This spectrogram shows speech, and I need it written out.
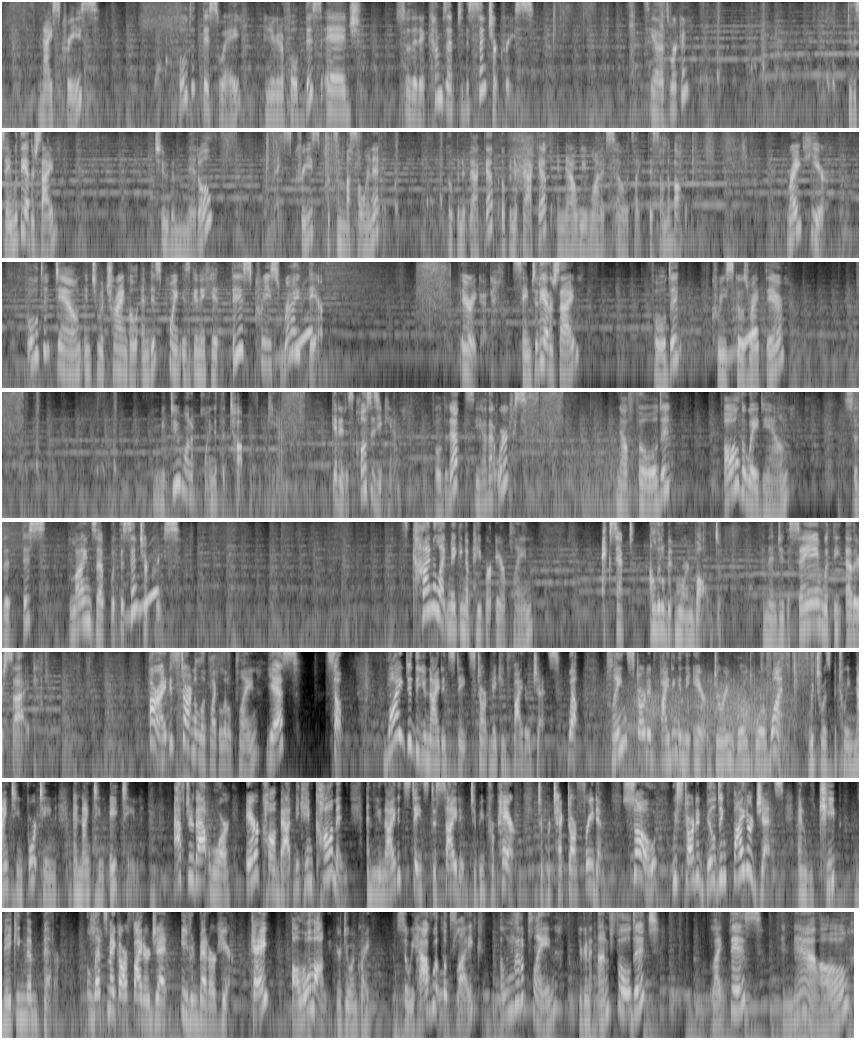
Nice crease. Fold it this way, and you're gonna fold this edge so that it comes up to the center crease. See how that's working? Do the same with the other side. To the middle. Nice crease, put some muscle in it. Open it back up, open it back up, and now we want it so it's like this on the bottom. Right here, fold it down into a triangle, and this point is gonna hit this crease right there. Very good. Same to the other side. Fold it, crease goes right there. And we do want to point at the top if we can. Get it as close as you can. Fold it up, see how that works? Now fold it all the way down so that this lines up with the center crease. It's kind of like making a paper airplane, except a little bit more involved. And then do the same with the other side. All right, it's starting to look like a little plane, yes? So, why did the United States start making fighter jets? Well, planes started fighting in the air during World War I, which was between 1914 and 1918. After that war, air combat became common, and the United States decided to be prepared to protect our freedom. So, we started building fighter jets, and we keep making them better. Let's make our fighter jet even better here, okay? Follow along, you're doing great. So, we have what looks like a little plane. You're gonna unfold it like this, and now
